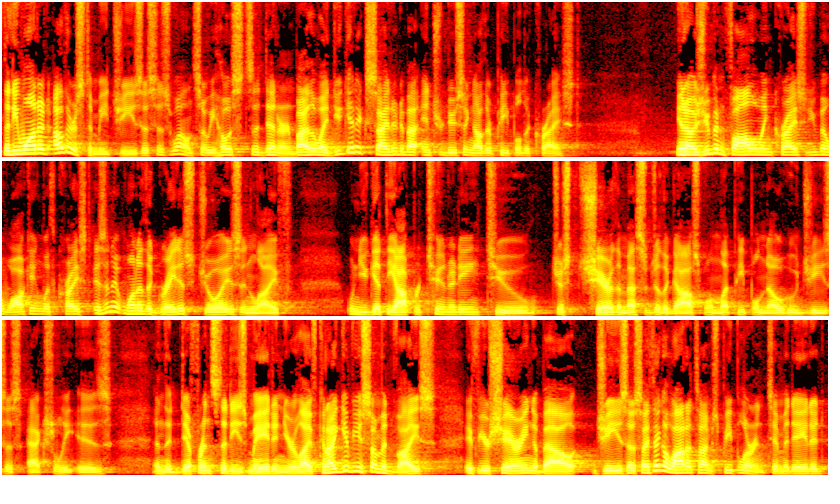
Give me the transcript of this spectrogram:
that he wanted others to meet Jesus as well. And so he hosts a dinner. And by the way, do you get excited about introducing other people to Christ? You know, as you've been following Christ, you've been walking with Christ, isn't it one of the greatest joys in life when you get the opportunity to just share the message of the gospel and let people know who Jesus actually is and the difference that he's made in your life? Can I give you some advice if you're sharing about Jesus? I think a lot of times people are intimidated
